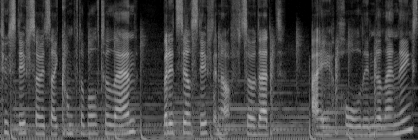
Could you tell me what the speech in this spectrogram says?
too stiff, so it's like comfortable to land, but it's still stiff enough so that I hold in the landings.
